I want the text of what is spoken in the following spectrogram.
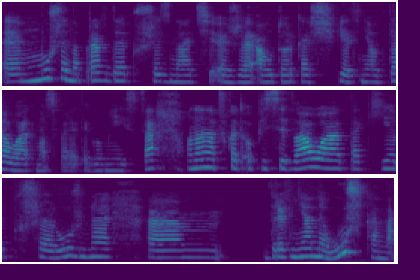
E, Muszę naprawdę przyznać, że autorka świetnie oddała atmosferę tego miejsca. Ona na przykład opisywała takie przeróżne em, drewniane łóżka na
